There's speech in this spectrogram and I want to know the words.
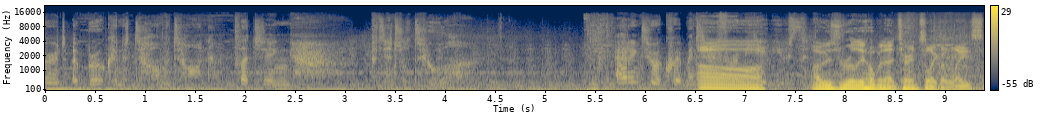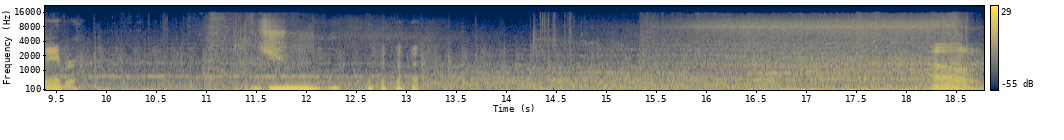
Discovered a broken automaton, clutching potential tool. Adding to equipment for oh, immediate use. I was really hoping that turned into like a lightsaber. Oh,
